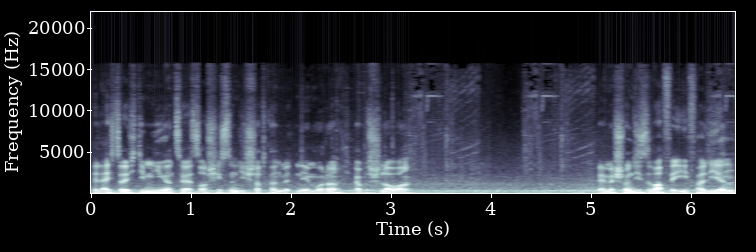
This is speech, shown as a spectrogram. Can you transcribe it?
Vielleicht soll ich die Minigun zuerst ausschießen und die Shotgun mitnehmen, oder? Ich glaube, es ist schlauer. Wenn wir schon diese Waffe eh verlieren.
